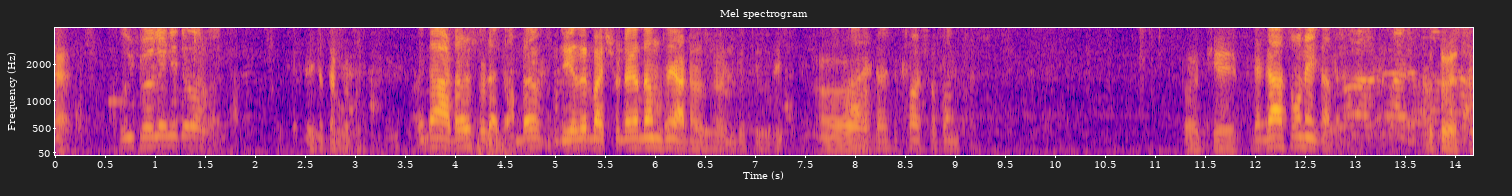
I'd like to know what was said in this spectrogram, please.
হ্যাঁ। দাম কত? এটা আঠারোশো টাকা। আমরা দুই হাজার বাইশশো টাকা দাম চাই আঠারোশো টাকা বিক্রি করি। আর এটা হচ্ছে ছশো পঞ্চাশ। ওকে। এটা গাছ অনেক আছে। বুঝতে পেরেছি।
